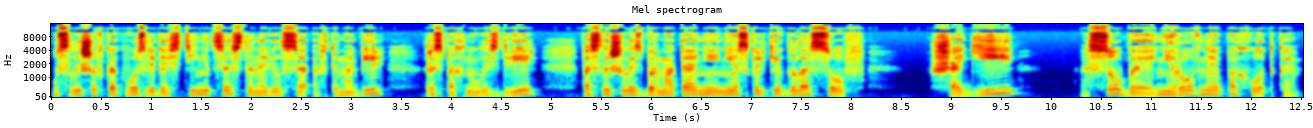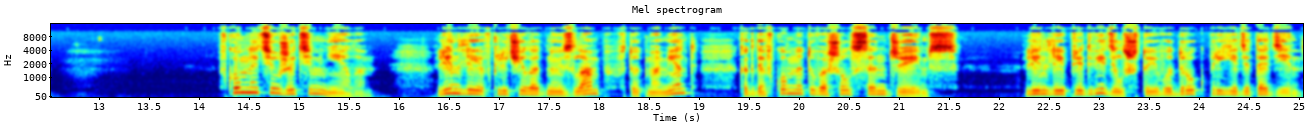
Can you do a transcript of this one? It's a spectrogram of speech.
услышав, как возле гостиницы остановился автомобиль, распахнулась дверь, послышалось бормотание нескольких голосов, шаги, особая неровная походка. В комнате уже темнело. Линдли включил одну из ламп в тот момент, когда в комнату вошел Сент-Джеймс. Линдли предвидел, что его друг приедет один.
